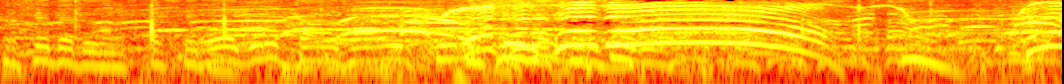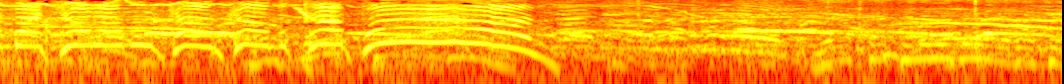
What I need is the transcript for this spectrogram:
Kırşede dedim, kırşede. Bacı ramur kam kam kapın. Yakta televizyon açın.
